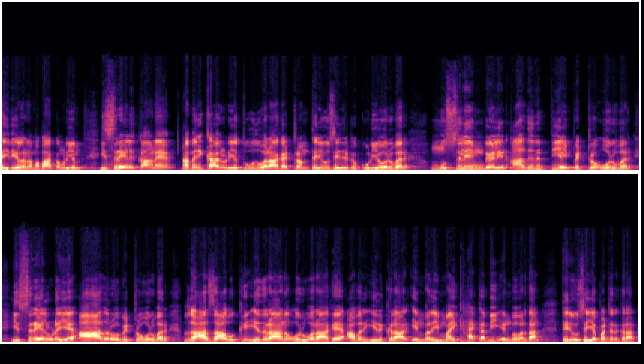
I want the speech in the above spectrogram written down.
செய்திகளை நம்ம பார்க்க முடியும். இஸ்ரேலுக்கான அமெரிக்காவினுடைய தூதுவராக ட்ரம்ப் தெரிவு செய்திருக்கக்கூடிய ஒருவர் முஸ்லிம்களின் அதிருப்தியை பெற்ற ஒருவர் இஸ்ரேலுடைய ஆதரவு பெற்ற ஒருவர் காசாவுக்கு எதிரான ஒருவராக அவர் இருக்கிறார் என்பதை மைக் ஹெக்கபி என்பவர் தான் தெரிவு செய்யப்பட்டிருக்கிறார்.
